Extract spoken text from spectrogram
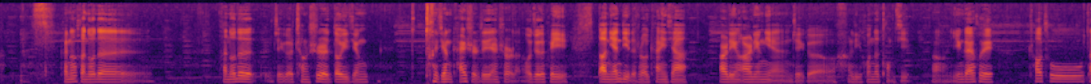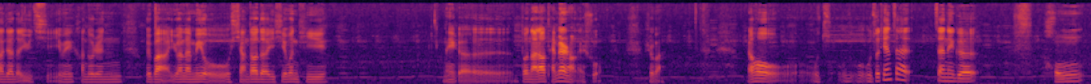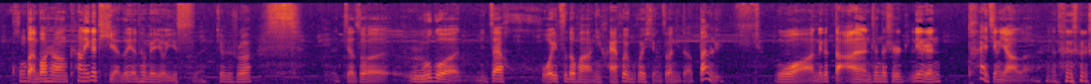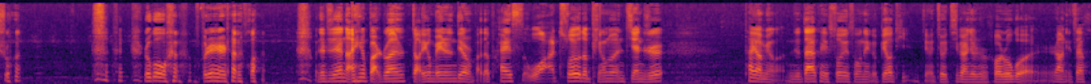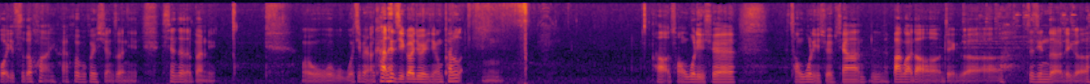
可能很多的很多的这个城市都已经都已经开始这件事了。我觉得可以到年底的时候看一下二零二零年这个离婚的统计啊，应该会超出大家的预期，因为很多人会把原来没有想到的一些问题。那个都拿到台面上来说，是吧？然后我我我昨天在在那个红红板报上看了一个帖子，也特别有意思，就是说叫做如果你在活一次的话，你还会不会选择你的伴侣？哇，那个答案真的是令人太惊讶了，说。如果我不认识他的话，我就直接拿一个板砖，找一个没人的地方把他拍死。哇，所有的评论简直太要命了！你就大家可以搜一搜那个标题，就就基本上就是说，如果让你再活一次的话，你还会不会选择你现在的伴侣？我我我基本上看了几个就已经喷了。嗯，好，从物理学。从物理学家八卦到这个最近的这个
